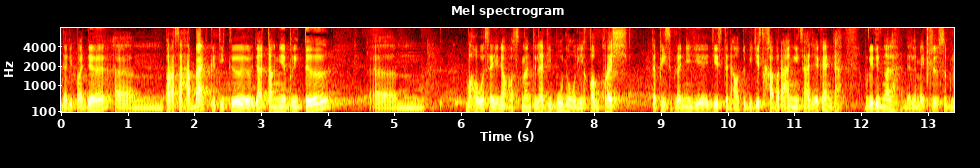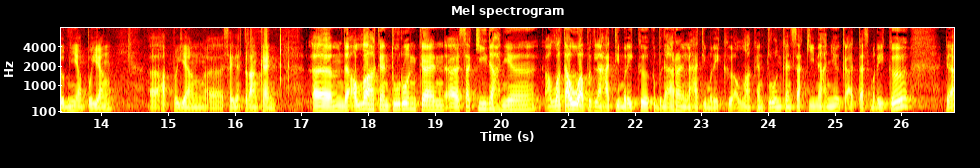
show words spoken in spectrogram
daripada um, para sahabat ketika datangnya berita um, bahawa Sayyidina Osman telah dibunuh oleh kaum Quraisy tapi sebenarnya dia just turn out to be just khabar angin sahaja kan? Dah boleh dengarlah dalam episod sebelum ni apa yang uh, apa yang uh, saya dah terangkan um, dan Allah akan turunkan uh, sakinahnya. Allah tahu apa dalam hati mereka kebenaran dalam hati mereka. Allah akan turunkan sakinahnya ke atas mereka dan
